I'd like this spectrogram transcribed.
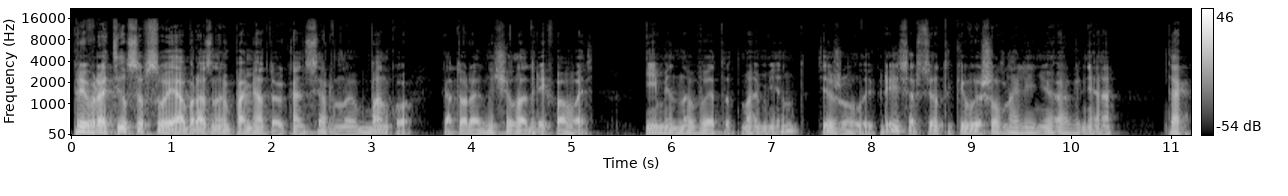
превратился в своеобразную помятую консервную банку, которая начала дрейфовать. Именно в этот момент тяжелый крейсер все-таки вышел на линию огня, так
